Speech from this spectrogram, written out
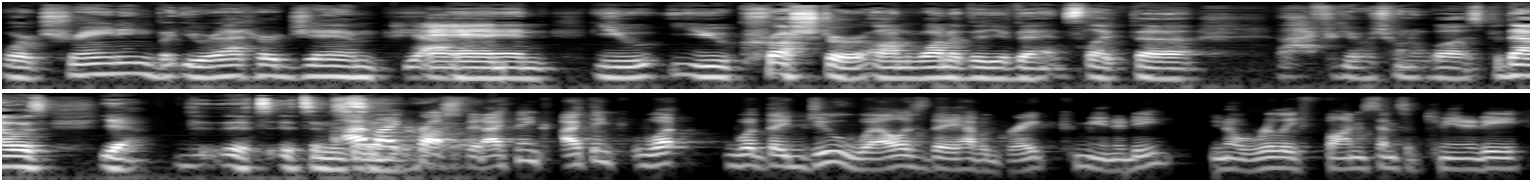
or training, but you were at her gym yeah. and you you crushed her on one of the events, like the I forget which one it was, but that was yeah. It's it's an. I like CrossFit. I think I think what what they do well is they have a great community. You know, really fun sense of community.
